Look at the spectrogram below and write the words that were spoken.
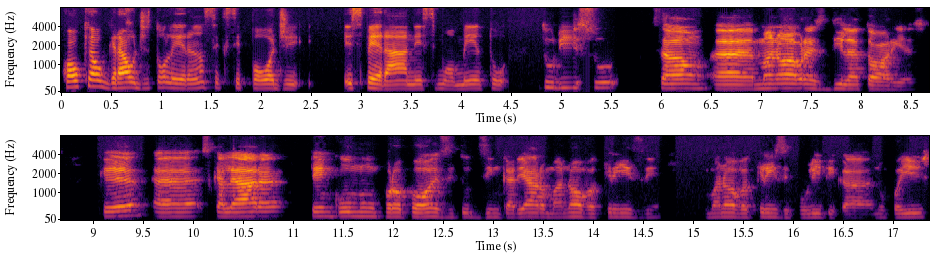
Qual que é o grau de tolerância que se pode esperar nesse momento? Tudo isso são uh, manobras dilatórias que, uh, se calhar, têm como propósito desencadear uma nova crise, uma nova crise política no país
